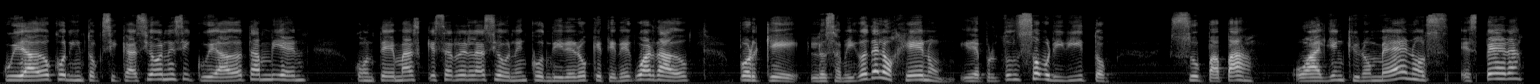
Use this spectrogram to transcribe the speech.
Cuidado con intoxicaciones y cuidado también con temas que se relacionen con dinero que tiene guardado, porque los amigos de lo ajeno y de pronto un sobrinito, su papá o alguien que uno menos espera,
